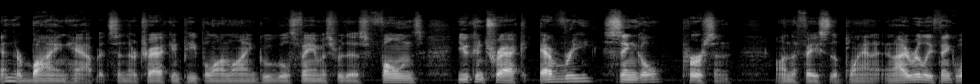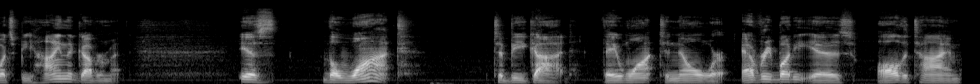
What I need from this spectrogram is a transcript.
and their buying habits and they're tracking people online. Google's famous for this. Phones, you can track every single person on the face of the planet. And I really think what's behind the government is the want to be God. They want to know where everybody is all the time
